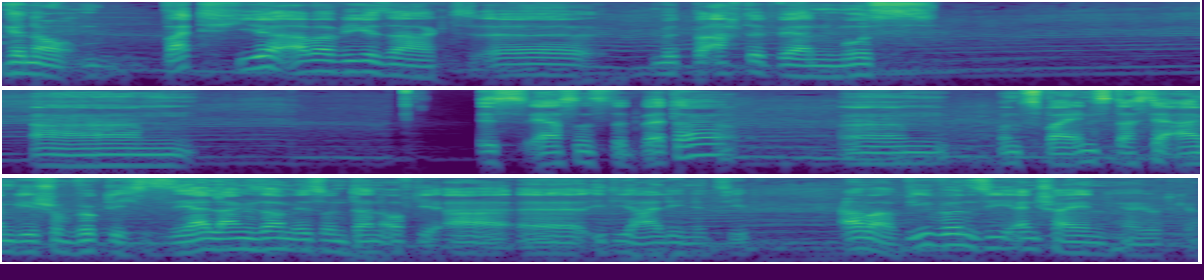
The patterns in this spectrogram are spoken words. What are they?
Genau. Was hier aber, wie gesagt, äh, mit beachtet werden muss, ähm, ist erstens das Wetter ähm, und zweitens, dass der AMG schon wirklich sehr langsam ist und dann auf die A äh, Ideallinie zieht. Aber wie würden Sie entscheiden, Herr Jutke?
